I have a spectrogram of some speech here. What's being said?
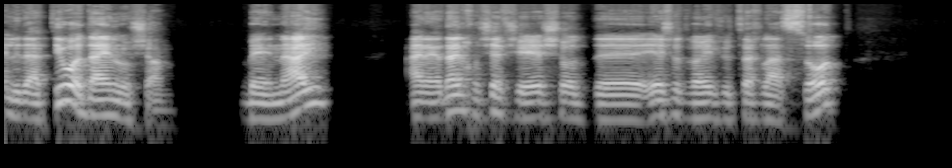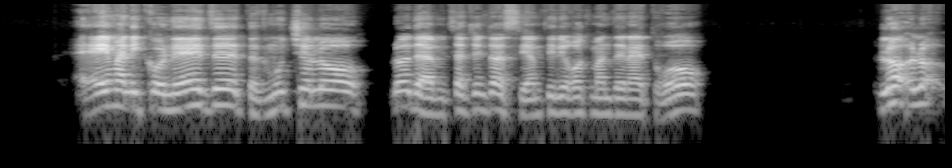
לדעתי הוא עדיין לא שם. בעיניי, אני עדיין חושב שיש עוד, אה, עוד דברים שהוא צריך לעשות. האם אני קונה את זה, את הדמות שלו? לא יודע, מצד שני, סיימתי לראות Monday Night Raw. לא, לא,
